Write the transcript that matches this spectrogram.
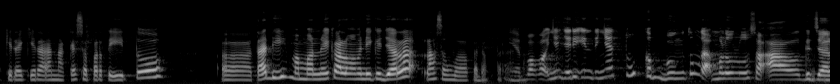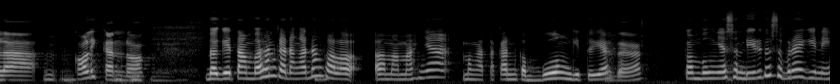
kira-kira anaknya seperti itu eh, tadi memenuhi kalau memenuhi gejala langsung bawa ke dokter. Ya, anak. pokoknya jadi intinya tuh kembung tuh nggak melulu soal gejala Mm-mm. kolik kan, Mm-mm. Dok? Sebagai tambahan kadang-kadang kalau eh, mamahnya mengatakan kembung gitu ya. Betul. Kembungnya sendiri tuh sebenarnya gini.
